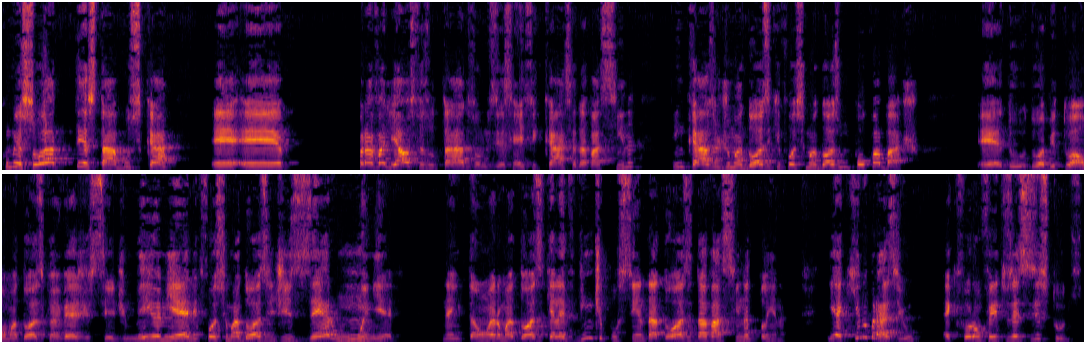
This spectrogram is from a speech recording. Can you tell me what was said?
começou a testar, a buscar é, é, para avaliar os resultados, vamos dizer assim, a eficácia da vacina em caso de uma dose que fosse uma dose um pouco abaixo é, do, do, habitual. Uma dose que ao invés de ser de meio ml, fosse uma dose de 0,1 ml. Né? Então, era uma dose que ela é 20% da dose da vacina plena. E aqui no Brasil, é que foram feitos esses estudos.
